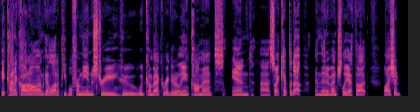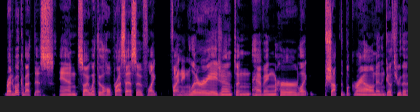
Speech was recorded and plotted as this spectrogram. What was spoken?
it kind of caught on. Got a lot of people from the industry who would come back regularly and comment, and uh, so I kept it up. And then eventually, I thought, well, I should write a book about this. And so I went through the whole process of like finding literary agent and having her like shop the book around and then go through the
